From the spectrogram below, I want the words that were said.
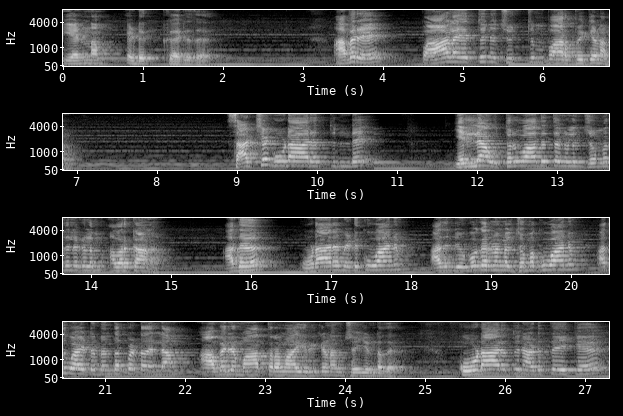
എണ്ണം എടുക്കരുത്. അവരെ പാളയത്തിന് ചുറ്റും പാർപ്പിക്കണം. സാക്ഷ്യകൂടാരത്തിന്റെ എല്ലാ ഉത്തരവാദിത്തങ്ങളും ചുമതലകളും അവർക്കാണ്. അത് കൂടാരം എടുക്കുവാനും അതിന്റെ ഉപകരണങ്ങൾ ചുമക്കുവാനും അതുമായിട്ട് ബന്ധപ്പെട്ടതെല്ലാം അവർ മാത്രമായിരിക്കണം ചെയ്യേണ്ടത്. കൂടാരത്തിനടുത്തേക്ക്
